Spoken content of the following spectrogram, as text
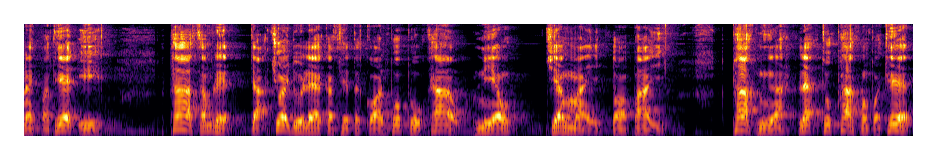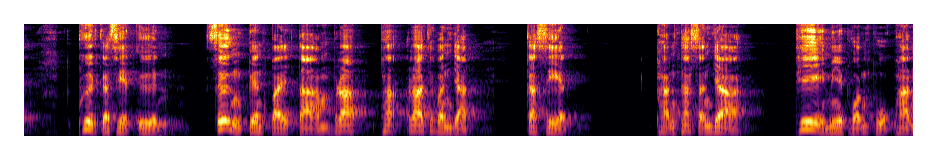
ในประเทศอีก ถ้าสำเร็จจะช่วยดูแลเกษตรกรผู้ปลูกข้าวเหนียวเชียงใหม่ต่อไป ภาคเหนือและทุกภาคของประเทศ พืชเกษตรอื่น ซึ่งเป็นไปตามรพระราชบัญญัติ เกษตร พันธสัญญาที่มีผลผูกพัน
